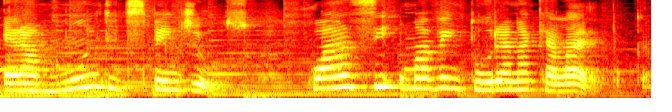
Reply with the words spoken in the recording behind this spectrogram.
era muito dispendioso quase uma aventura naquela época.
